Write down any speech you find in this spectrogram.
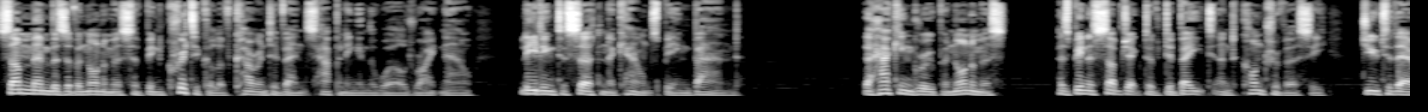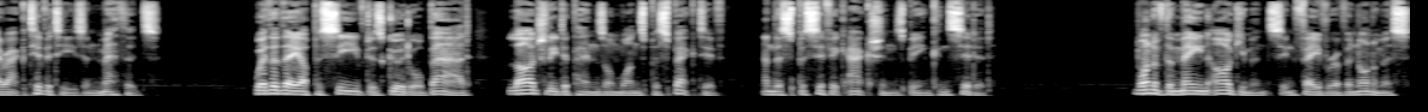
Some members of Anonymous have been critical of current events happening in the world right now, leading to certain accounts being banned. The hacking group Anonymous has been a subject of debate and controversy due to their activities and methods. Whether they are perceived as good or bad largely depends on one's perspective and the specific actions being considered. One of the main arguments in favor of Anonymous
